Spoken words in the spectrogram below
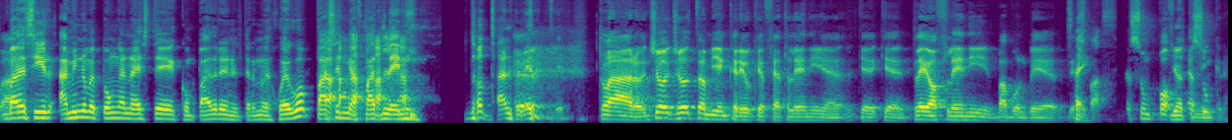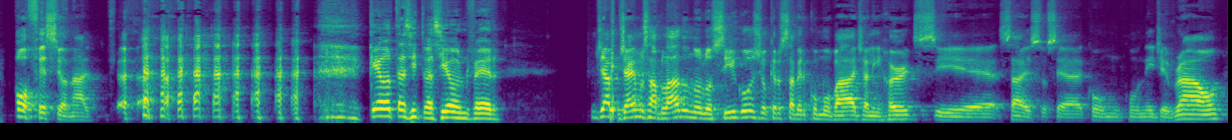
va a decir, a mí no me pongan a este compadre en el terreno de juego, pásenme a Fat Lenny. Totalmente. Claro, yo, yo también creo que Fat Lenny, eh, que, que, Playoff Lenny va a volver despacio. Es un, es un profesional. ¿Qué otra situación, Fer? Ya, ya hemos hablado, no lo sigo. Yo quiero saber cómo va Jalen Hurts, y, eh, ¿sabes? O sea, con, con AJ Brown,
